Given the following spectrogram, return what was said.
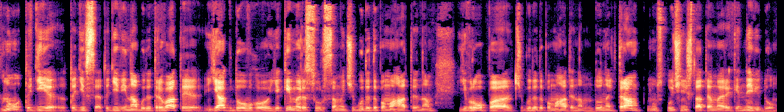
ну тоді, тоді все. Тоді війна буде тривати. Як довго, якими ресурсами, чи буде допомагати нам Європа, чи буде допомагати нам Дональд Трамп, ну, Сполучені Штати Америки, невідомо.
